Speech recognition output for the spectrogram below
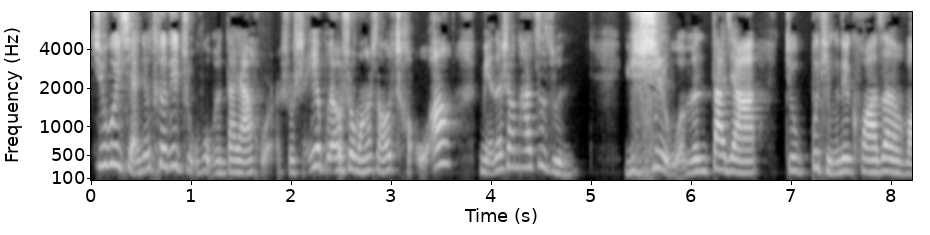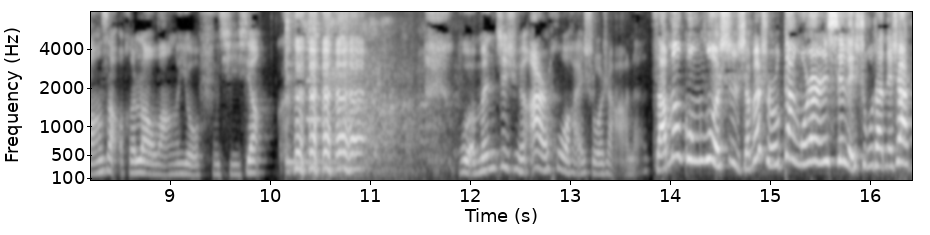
聚会前就特地嘱咐我们大家伙儿说，谁也不要说王嫂丑啊，免得伤她自尊。于是我们大家就不停的夸赞王嫂和老王有夫妻相。我们这群二货还说啥了？咱们工作室什么时候干过让人心里舒坦的事儿？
